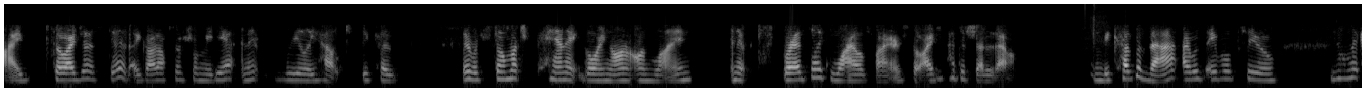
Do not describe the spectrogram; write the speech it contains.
I, so I just did. I got off social media and it really helped because there was so much panic going on online and it spreads like wildfire. So I just had to shut it out. And because of that, I was able to, you know, like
